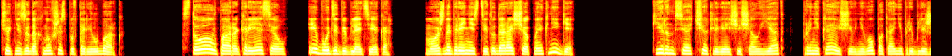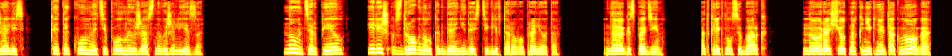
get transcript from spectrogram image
Чуть не задохнувшись, повторил Барк. «Стол, пара кресел, и будет библиотека. Можно перенести туда расчетные книги». Киран все отчетливее ощущал яд, проникающий в него, пока они приближались к этой комнате, полной ужасного железа. Но он терпел и лишь вздрогнул, когда они достигли второго пролета. «Да, господин», — откликнулся Барк, «но расчетных книг не так много.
